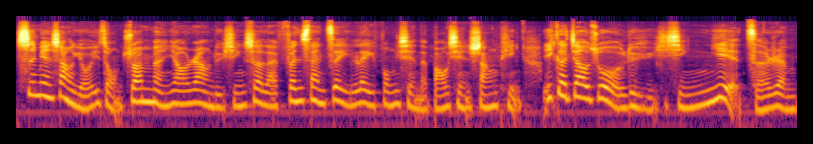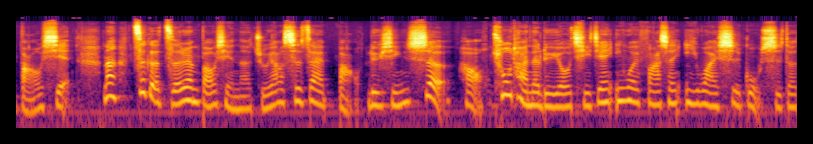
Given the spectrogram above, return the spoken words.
市面上有一种专门要让旅行社来分散这一类风险的保险商品，一个叫做旅行业责任保险。那这个责任保险呢，主要是在保旅行社好出团的旅游期间，因为发生意外事故，使得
